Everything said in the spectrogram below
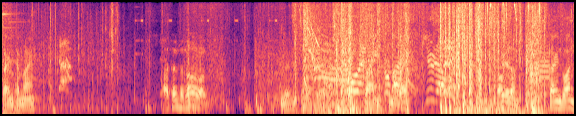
Downed him, Ryan. I downed another one. Moving to the Four left. Ryan, to my left. You know it. Two of them. Downed one.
